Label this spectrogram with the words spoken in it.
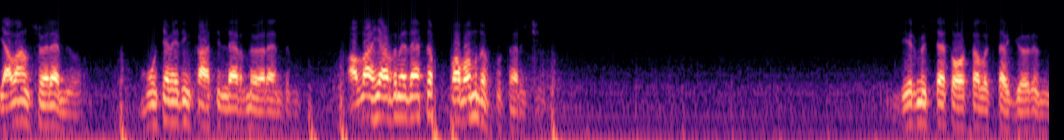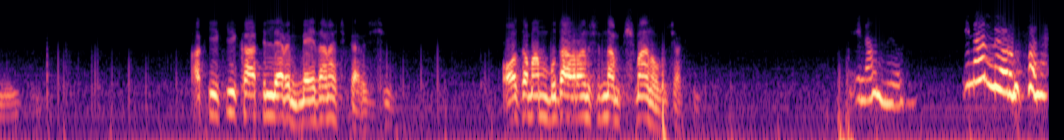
yalan söylemiyorum. Muhtemed'in katillerini öğrendim. Allah yardım ederse babamı da kurtaracağım. Bir müddet ortalıkta görünmeyeceğim. Hakiki katilleri meydana çıkaracağım. O zaman bu davranışından pişman olacaksın. İnanmıyorum. İnanmıyorum sana.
